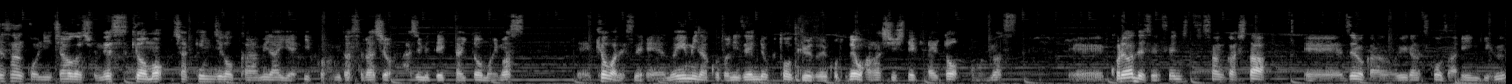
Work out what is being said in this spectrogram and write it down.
皆さん、こんにちは。小川です。今日も借金地獄から未来へ一歩踏み出すラジオ始めていきたいと思います。えー、今日はですね、えー、無意味なことに全力投球ということでお話ししていきたいと思います。えー、これはですね、先日参加した、えゼロからのフリーランス講座インギフ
